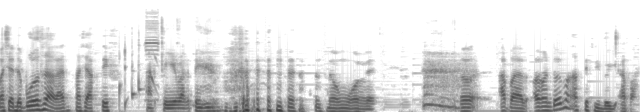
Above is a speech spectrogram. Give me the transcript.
Masih ada pulsa kan? Masih aktif. aktif, aktif. Nomor ya. Eh, apa orang tua emang aktif di bagi apa?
